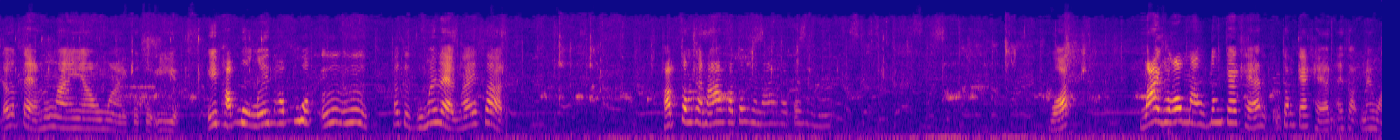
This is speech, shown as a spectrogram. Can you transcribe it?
แล้วก็แต่งข้างในเอาใหม่กดตัวอีอะเอ้ยพับบวกเลยพับบวกเออเออถ้าเกิดกูไม่แหลกนะไอ้สัตว์พับต้องชนะเขาต้องชนะเขาต้องชนะวอตไม่ลอกมาต้องแก้แค้นต้องแก้แค้นไอ้สัตว์ไม่ไหว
